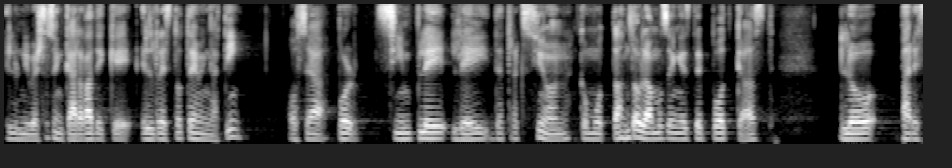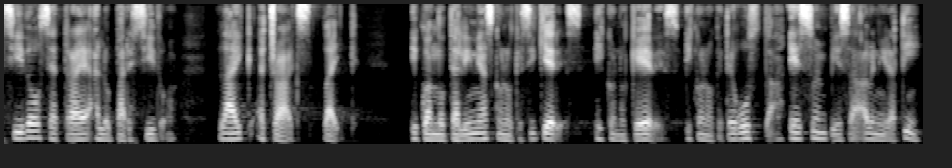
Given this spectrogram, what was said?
el universo se encarga de que el resto te venga a ti. O sea, por simple ley de atracción, como tanto hablamos en este podcast, lo parecido se atrae a lo parecido. Like attracts like. Y cuando te alineas con lo que sí quieres y con lo que eres y con lo que te gusta, eso empieza a venir a ti.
